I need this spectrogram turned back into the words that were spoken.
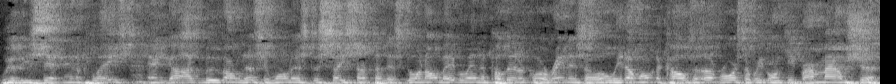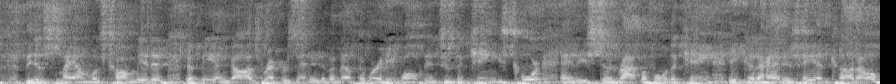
We'll be sitting in a place and God move on us and want us to say something that's going on. Maybe we're in a political arena say, oh, we don't want to cause an uproar, so we're going to keep our mouths shut. This man was committed to being God's representative enough to where he walked into the king's court and he stood right before the king. He could have had his head cut off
